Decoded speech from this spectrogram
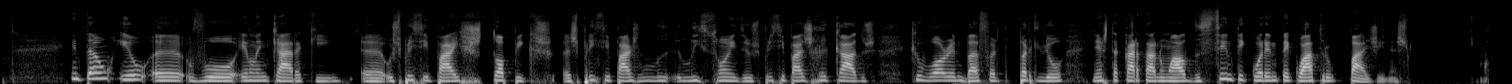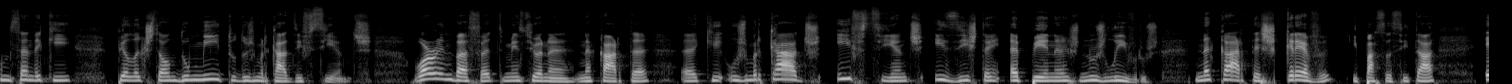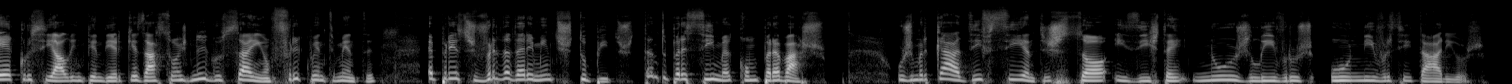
Então eu eh, vou elencar aqui eh, os principais tópicos, as principais li- lições e os principais recados que o Warren Buffett partilhou nesta carta anual de 144 páginas. Começando aqui pela questão do mito dos mercados eficientes. Warren Buffett menciona na carta eh, que os mercados eficientes existem apenas nos livros. Na carta escreve, e passo a citar, é crucial entender que as ações negociam frequentemente a preços verdadeiramente estúpidos, tanto para cima como para baixo. Os mercados eficientes só existem nos livros universitários.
